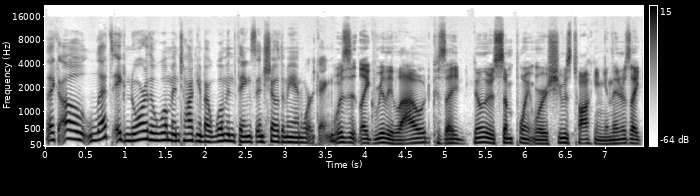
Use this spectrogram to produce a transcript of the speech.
Like, oh, let's ignore the woman talking about woman things and show the man working. was it like really loud? Because I know there was some point where she was talking and then it was like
